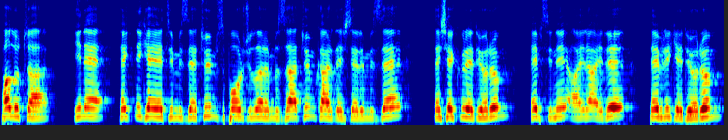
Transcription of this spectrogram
Palut'a, yine teknik heyetimize, tüm sporcularımıza, tüm kardeşlerimize teşekkür ediyorum. Hepsini ayrı ayrı tebrik ediyorum.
